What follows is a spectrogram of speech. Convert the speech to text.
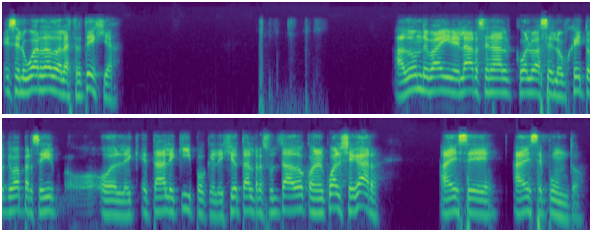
es el lugar dado a la estrategia. ¿A dónde va a ir el Arsenal? ¿Cuál va a ser el objeto que va a perseguir o, el, e, tal equipo que eligió tal resultado con el cual llegar a ese, a ese punto?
